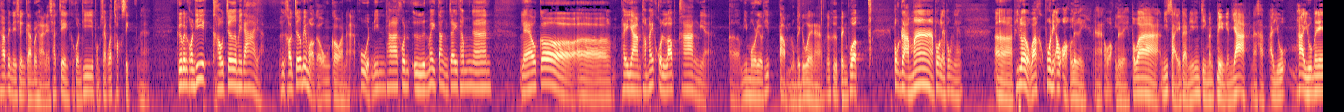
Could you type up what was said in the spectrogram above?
ถ้าเป็นในเชิงการบริหารเนี่ยชัดเจนคือคนที่ผมใช้ว่า toxic นะฮะคือเป็นคนที่เขาเจอไม่ได้อะคือเขาเจอไม่เหมาะกับองค์กรอะพูดนินทาคนอื่นไม่ตั้งใจทำงาน แล้วก็พยายามทำให้คนรอบข้างเนี่ยมี morale ที่ต่ำลงไปด้วยนะครับก็คือเป็นพวกพวกดราม่าพวกอะไรพวกเนี้ย พี่ลอยบอกว่าพวกนี้เอาออกเลยนะเอาออกเลย เพราะว่านิสัยแบบนี้จริง ๆ มันเปลี่ยนกันยากนะครับ อายุถ้าอายุไม่ได้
